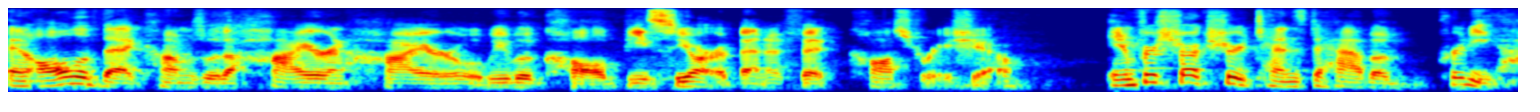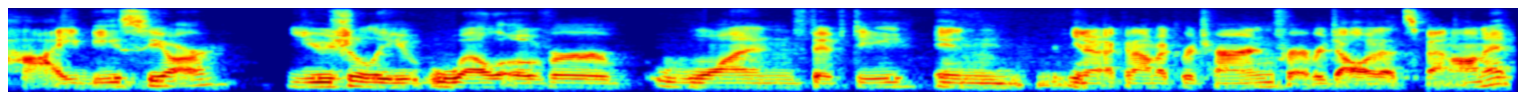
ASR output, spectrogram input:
And all of that comes with a higher and higher, what we would call BCR, benefit cost ratio. Infrastructure tends to have a pretty high BCR, usually well over 150 in you know economic return for every dollar that's spent on it.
